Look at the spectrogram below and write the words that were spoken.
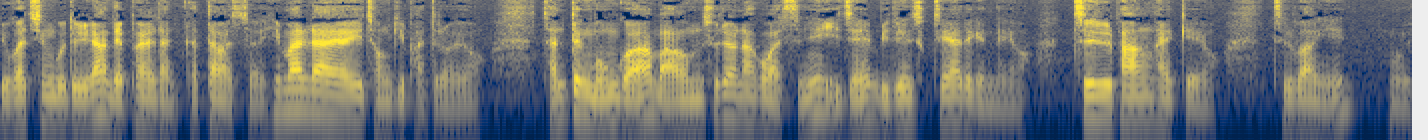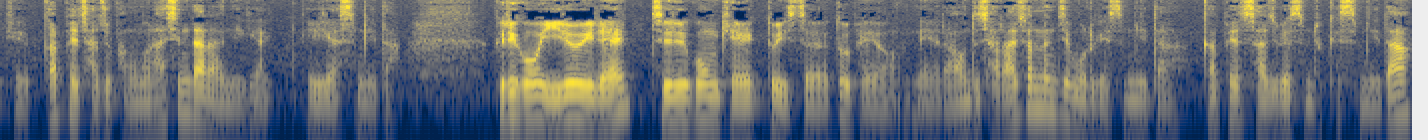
요가 친구들이랑 네팔 갔다 왔어요. 히말라야의 전기 받으러요. 잔뜩 몸과 마음 수련하고 왔으니 이제 밀린 숙제해야 되겠네요. 질방 할게요. 질방이 뭐 이렇게 카페 자주 방문하신다라는 얘기, 얘기 같습니다. 그리고 일요일에 즐공 계획도 있어요. 또 봬요. 네, 라운드 잘 하셨는지 모르겠습니다. 카페에서 자주 뵀으면 좋겠습니다.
